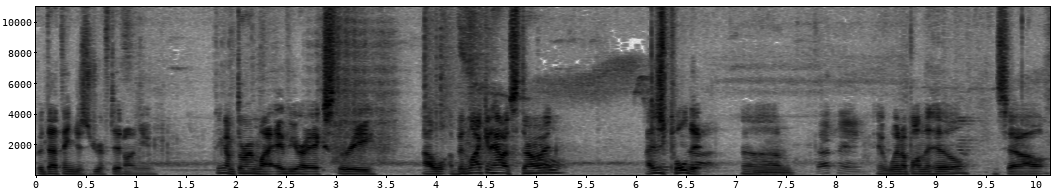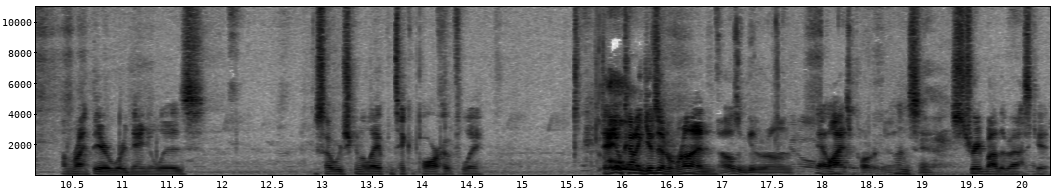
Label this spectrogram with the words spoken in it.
But that thing just drifted on you. I think I'm throwing my AVR X3. I, have been liking how it's throwing. I just pulled it. Um, That thing. It went up on the hill, and so I'll, I'm right there where Daniel is. So we're just gonna lay up and take a par, hopefully. Daniel kind of gives it a run. That was a good run. Yeah, like part, yeah. runs Yeah. straight by the basket.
